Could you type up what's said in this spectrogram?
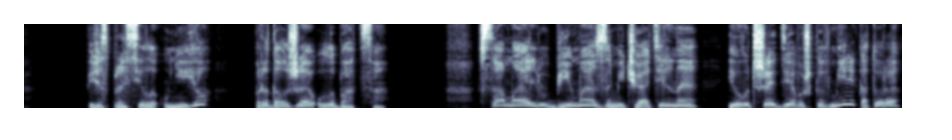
— переспросила у нее, продолжая улыбаться. «Самая любимая, замечательная и лучшая девушка в мире, которая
